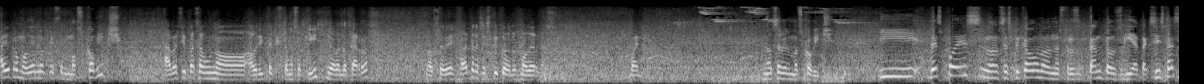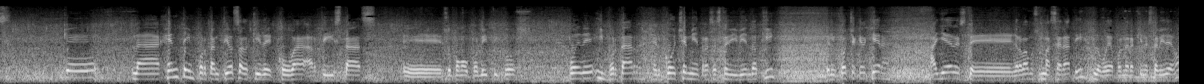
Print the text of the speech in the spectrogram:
Hay otro modelo que es el Moscovich. A ver si pasa uno ahorita que estamos aquí grabando carros. No se ve. Ahorita les explico los modernos. Bueno, no solo el Moscovich. Y después nos explicaba uno de nuestros tantos guía taxistas que la gente importantiosa aquí de Cuba, artistas, eh, supongo políticos, puede importar el coche mientras esté viviendo aquí, el coche que quiera. Ayer este, grabamos un Maserati, lo voy a poner aquí en este video.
